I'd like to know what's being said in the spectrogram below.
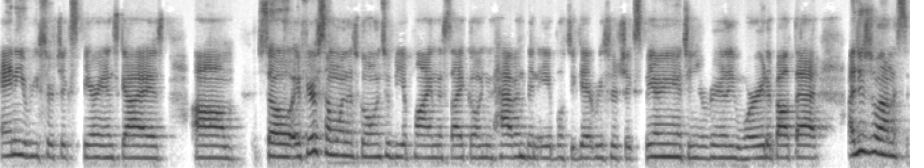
any research experience, guys. Um, so if you're someone that's going to be applying the psycho and you haven't been able to get research experience and you're really worried about that, I just want to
